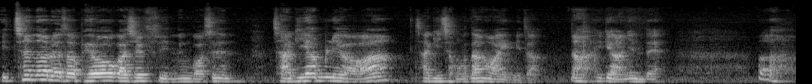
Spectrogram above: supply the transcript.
이 채널에서 배워가실 수 있는 것은 자기 합리화와 자기 정당화입니다. 아, 이게 아닌데. 아,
